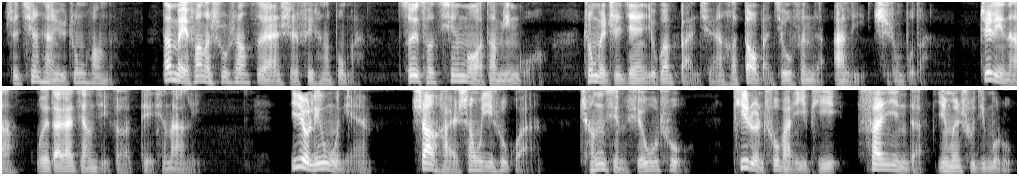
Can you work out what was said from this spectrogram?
是倾向于中方的。但美方的书商自然是非常的不满，所以从清末到民国，中美之间有关版权和盗版纠纷的案例始终不断。这里呢，我给大家讲几个典型的案例。一九零五年，上海商务印书馆呈请学务处批准出版一批翻印的英文书籍目录。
